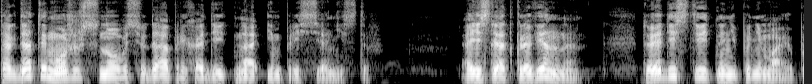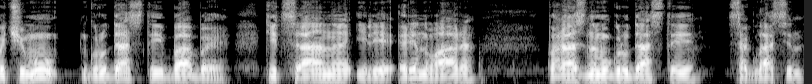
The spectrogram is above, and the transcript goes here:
Тогда ты можешь снова сюда приходить на импрессионистов. А если откровенно, то я действительно не понимаю, почему грудастые бабы Тициана или Ренуара, по-разному грудастые, согласен,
